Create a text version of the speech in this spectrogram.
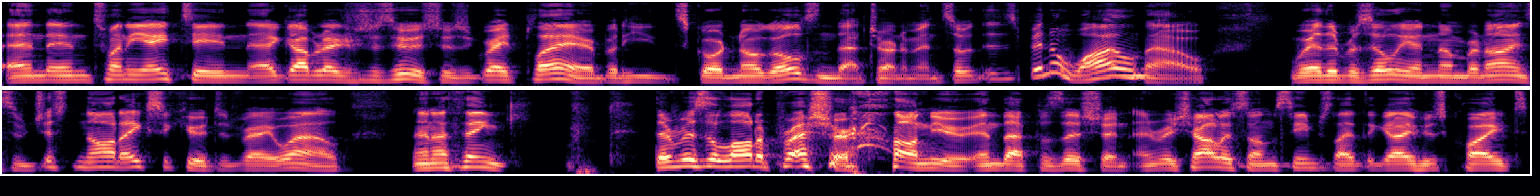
And in 2018, uh, Gabriel Jesus, who's a great player, but he scored no goals in that tournament. So it's been a while now where the Brazilian number nines have just not executed very well. And I think there is a lot of pressure on you in that position. And Richarlison seems like the guy who's quite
